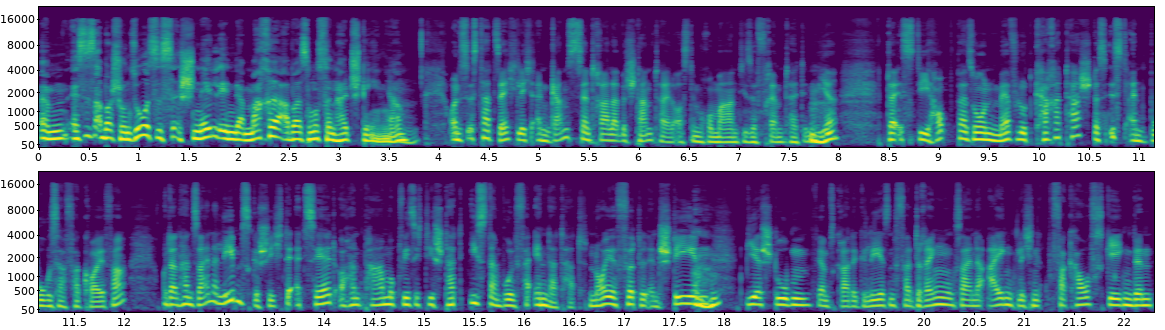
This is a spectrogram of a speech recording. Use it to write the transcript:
Ähm, es ist aber schon so, es ist schnell in der Mache, aber es muss dann halt stehen, ja. Und es ist tatsächlich ein ganz zentraler Bestandteil aus dem Roman, diese Fremdheit in mir. Da ist die Hauptperson Mevlut Karataş, das ist ein Bosa-Verkäufer. Und anhand seiner Lebensgeschichte erzählt Orhan Pamuk, wie sich die Stadt Istanbul verändert hat. Neue Viertel entstehen, Bierstuben, wir haben es gerade gelesen, verdrängen seine eigentlichen Verkaufsgegenden.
